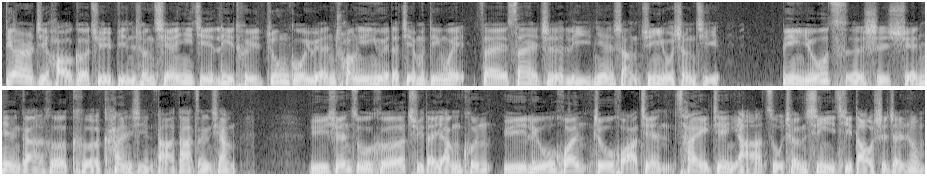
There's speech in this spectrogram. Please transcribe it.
第二季好歌曲秉承前一季力推中国原创音乐的节目定位，在赛制理念上均有升级，并由此使悬念感和可看性大大增强。羽泉组合取代杨坤，与刘欢、周华健、蔡健雅组成新一季导师阵容。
